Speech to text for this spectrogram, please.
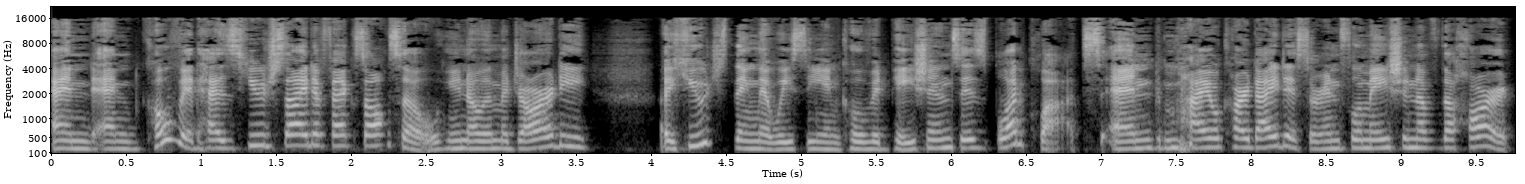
and, and COVID has huge side effects also. You know, the majority a huge thing that we see in COVID patients is blood clots and myocarditis or inflammation of the heart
